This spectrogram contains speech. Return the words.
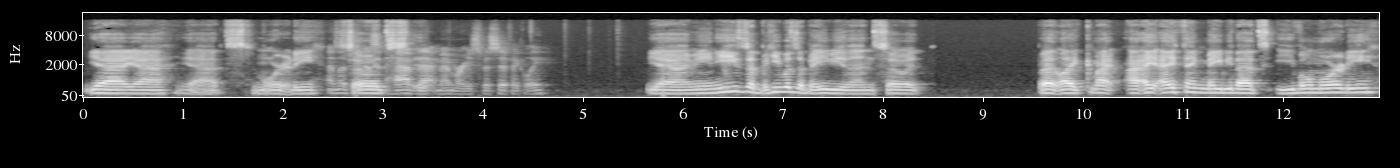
yeah yeah yeah it's Morty unless so he doesn't have that memory specifically. Yeah, I mean he's a he was a baby then, so it. But like my, I I think maybe that's evil Morty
